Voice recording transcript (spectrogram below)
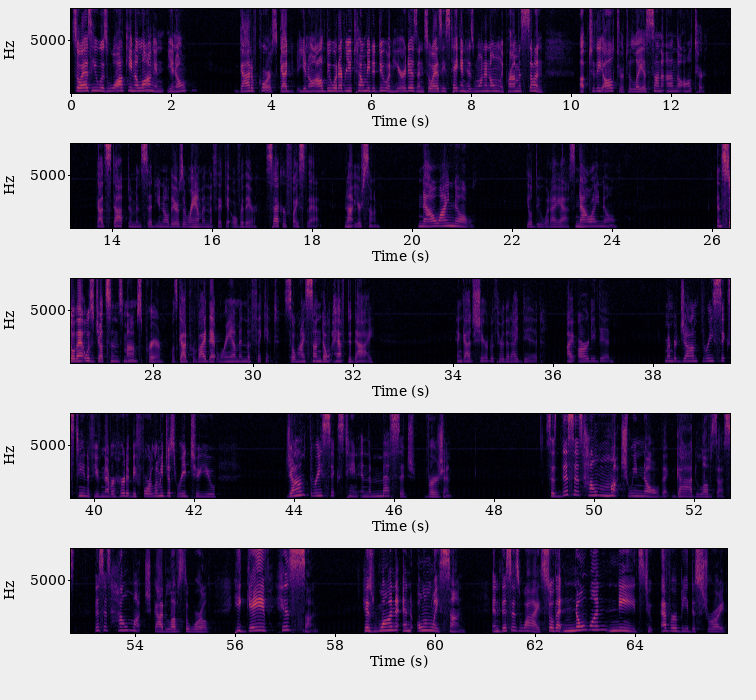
So as he was walking along, and, you know, God, of course, God, you know, I'll do whatever you tell me to do, and here it is. And so as he's taking his one and only promised son up to the altar to lay his son on the altar, God stopped him and said, You know, there's a ram in the thicket over there. Sacrifice that, not your son. Now I know you'll do what I ask. Now I know. And so that was Judson's mom's prayer was God provide that ram in the thicket so my son don't have to die. And God shared with her that I did. I already did. Remember John 3:16 if you've never heard it before, let me just read to you John 3:16 in the message version says this is how much we know that God loves us. This is how much God loves the world. He gave his son, his one and only son. And this is why, so that no one needs to ever be destroyed.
